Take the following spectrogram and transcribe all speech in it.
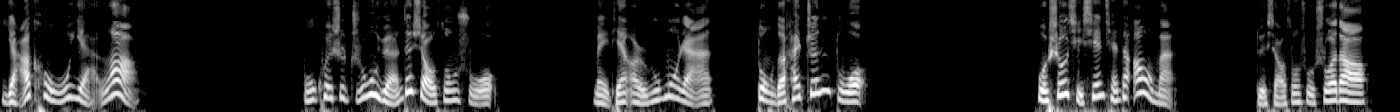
哑口无言了。不愧是植物园的小松鼠，每天耳濡目染，懂得还真多。”我收起先前的傲慢。对小松鼠说道：“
